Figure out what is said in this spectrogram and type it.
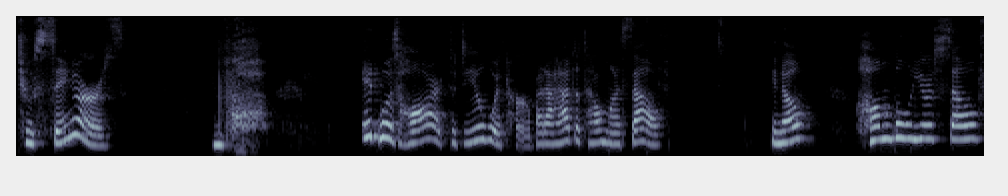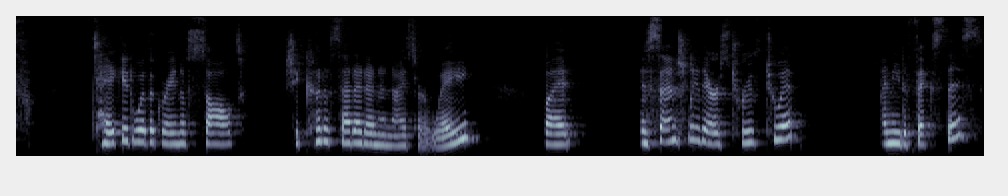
to singers, it was hard to deal with her. But I had to tell myself, you know, humble yourself, take it with a grain of salt. She could have said it in a nicer way, but essentially there's truth to it. I need to fix this.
